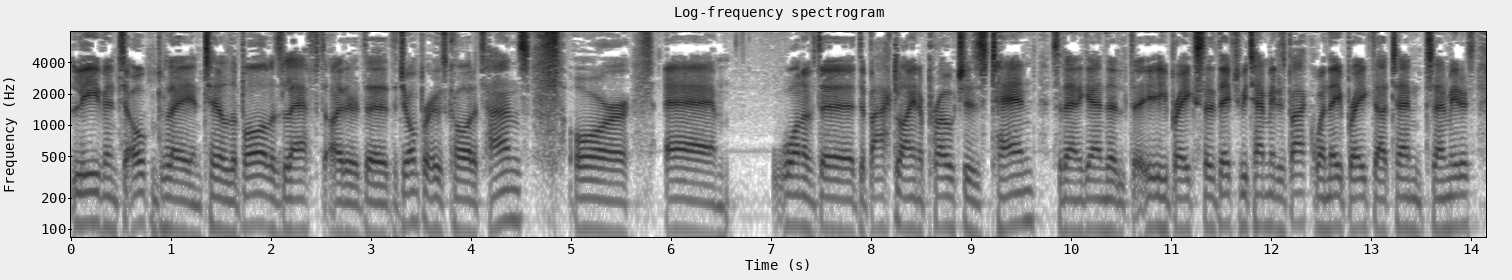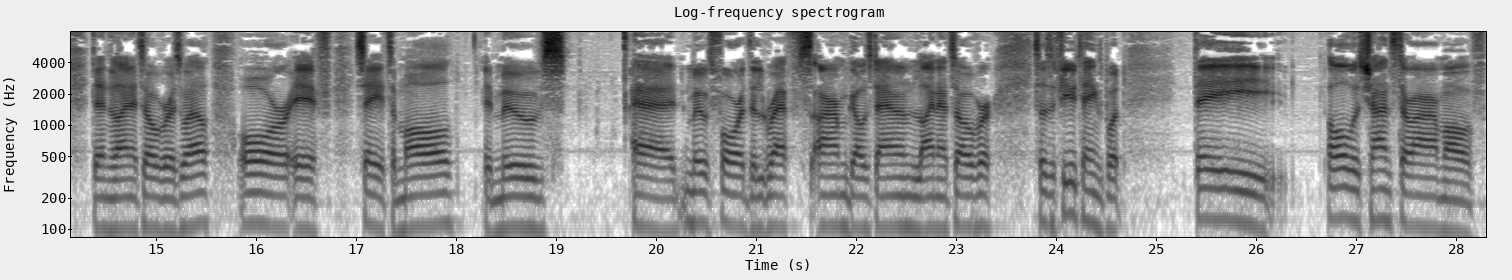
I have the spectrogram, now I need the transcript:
leave into open play until the ball is left either the, the jumper who's caught its hands or um, one of the the back line approaches 10 so then again the, the, he breaks so they have to be 10 metres back. When they break that 10, 10 metres then the line it's over as well. Or if say it's a maul it moves uh, moves forward the ref's arm goes down line out's over so there's a few things but they always chance their arm of,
